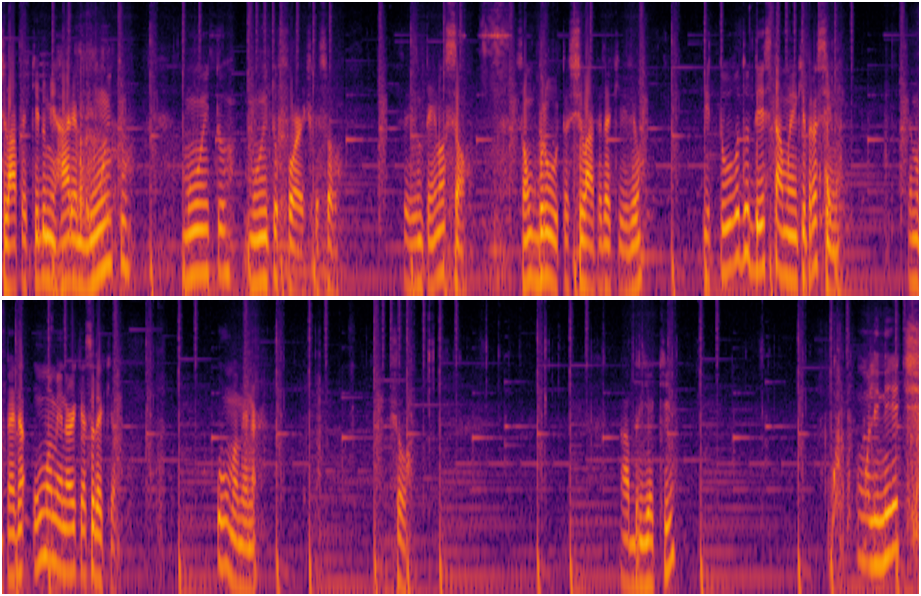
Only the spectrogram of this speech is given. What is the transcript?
tilápia aqui do Mihara é muito, muito, muito forte, pessoal. Vocês não têm noção. São brutas tilápia daqui, viu? E tudo desse tamanho aqui pra cima. Você não pega uma menor que essa daqui, ó. Uma menor. Show. Abrir aqui. Um molinete.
